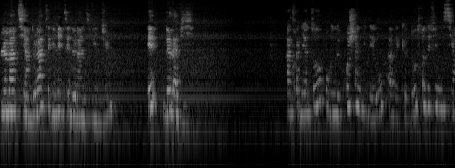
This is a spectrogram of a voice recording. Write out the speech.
le maintien de l'intégrité de l'individu et de la vie. A très bientôt pour une prochaine vidéo avec d'autres définitions.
